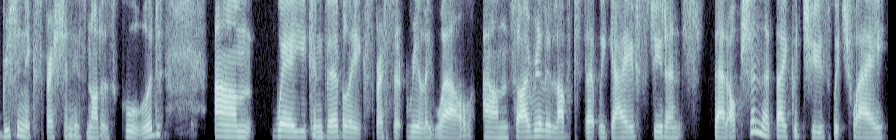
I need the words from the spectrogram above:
written expression is not as good. Um, where you can verbally express it really well. Um, so I really loved that we gave students that option that they could choose which way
